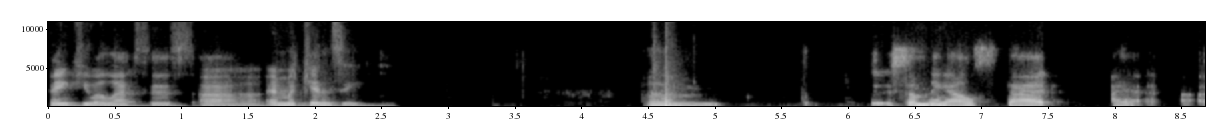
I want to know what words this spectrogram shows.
Thank you, Alexis. Uh, and Mackenzie. Um, something else that I, uh,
